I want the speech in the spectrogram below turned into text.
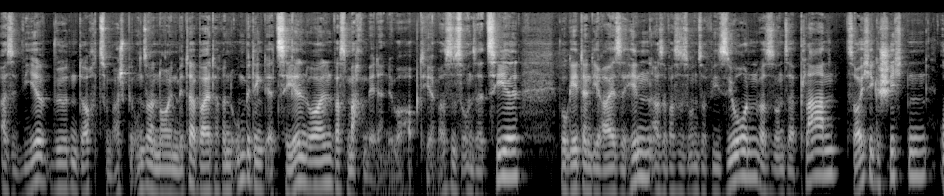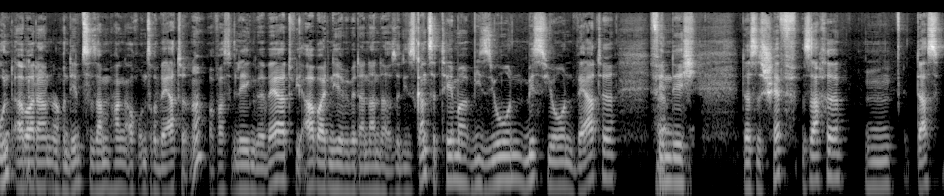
Also wir würden doch zum Beispiel unserer neuen Mitarbeiterin unbedingt erzählen wollen, was machen wir denn überhaupt hier? Was ist unser Ziel? Wo geht denn die Reise hin? Also was ist unsere Vision? Was ist unser Plan? Solche Geschichten und aber dann auch in dem Zusammenhang auch unsere Werte. Ne? Auf was legen wir Wert? Wie arbeiten hier miteinander? Also dieses ganze Thema Vision, Mission, Werte, finde ja. ich, das ist Chefsache. Hm, das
